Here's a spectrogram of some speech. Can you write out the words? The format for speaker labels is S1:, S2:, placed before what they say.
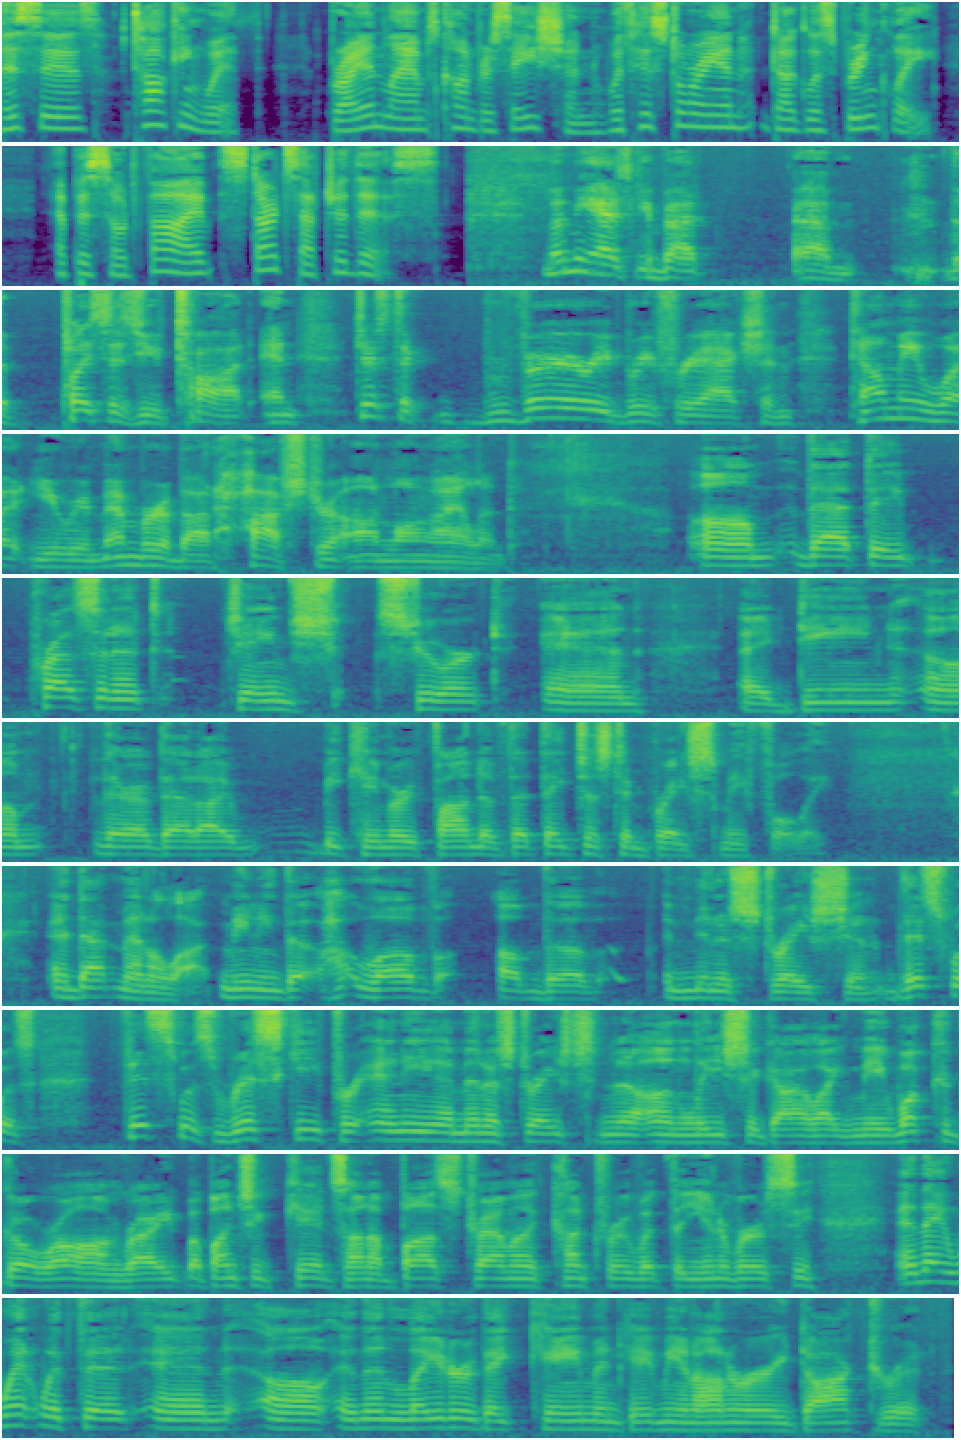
S1: This is Talking With, Brian Lamb's conversation with historian Douglas Brinkley. Episode 5 starts after this.
S2: Let me ask you about um, the places you taught and just a very brief reaction. Tell me what you remember about Hofstra on Long Island.
S3: Um, that the president, James Stewart, and a dean um, there that I became very fond of, that they just embraced me fully. And that meant a lot, meaning the love of the administration. This was this was risky for any administration to unleash a guy like me. What could go wrong, right? A bunch of kids on a bus traveling the country with the university, and they went with it. And uh, and then later they came and gave me an honorary doctorate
